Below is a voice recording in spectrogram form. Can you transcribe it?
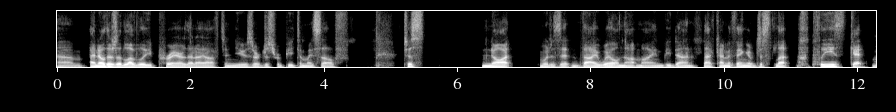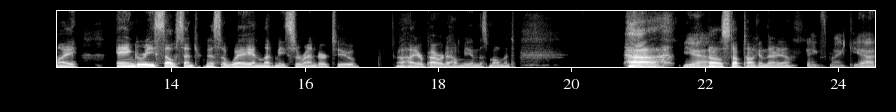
um, I know there's a lovely prayer that I often use or just repeat to myself, just not what is it, thy will, not mine be done, that kind of thing of just let, please get my angry self centeredness away and let me surrender to a higher power to help me in this moment. Ah, yeah. I'll stop talking there. Yeah. Thanks, Mike. Yeah.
